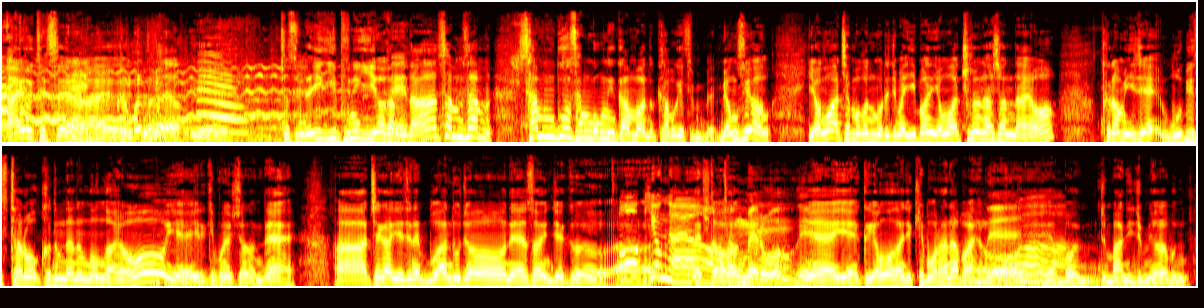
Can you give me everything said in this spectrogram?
아유, 됐어요. 네, 아유, 그런 걸. 불러요. 예. 좋습니다. 이, 이 분위기 이어갑니다. 네. 33, 3930니까 한번 가보겠습니다. 명수 형, 영화 제목은 모르지만 이번에 영화 출연하셨나요? 그럼 이제 무비스타로 거듭나는 건가요? 예, 이렇게 보내주셨는데, 아, 제가 예전에 무한도전에서 이제 그, 어, 아, 기억나요. 했던. 경매로. 예, 예, 그 영화가 이제 개봉을 하나 봐요. 네. 예, 뭐, 좀 많이 좀 여러분,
